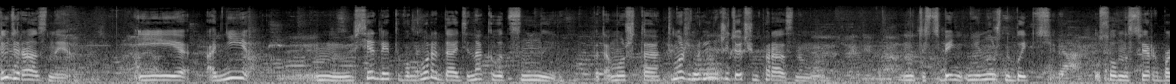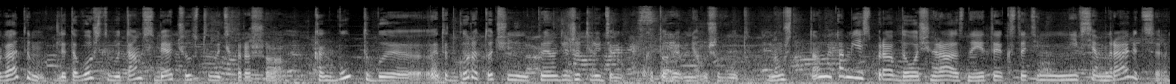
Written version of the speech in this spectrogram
люди разные. И они все для этого города одинаково ценны. Потому что ты можешь жить очень по-разному. Ну, то есть тебе не нужно быть условно сверхбогатым для того, чтобы там себя чувствовать хорошо. Как будто бы этот город очень принадлежит людям, которые в нем живут. Потому что там, там есть, правда, очень разные. И это, кстати, не всем нравится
